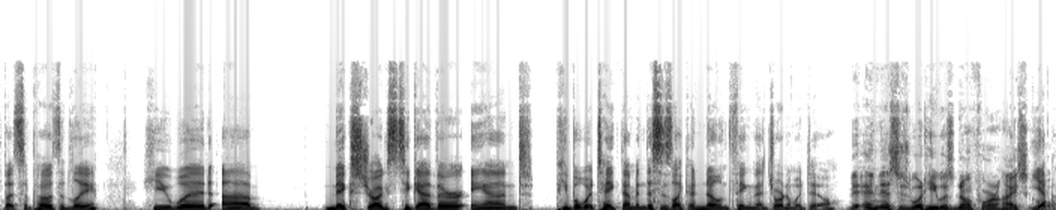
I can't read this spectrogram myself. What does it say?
but supposedly he would uh, mix drugs together and. People would take them, and this is like a known thing that Jordan would do. And this is what he was known for in high school. Yeah.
